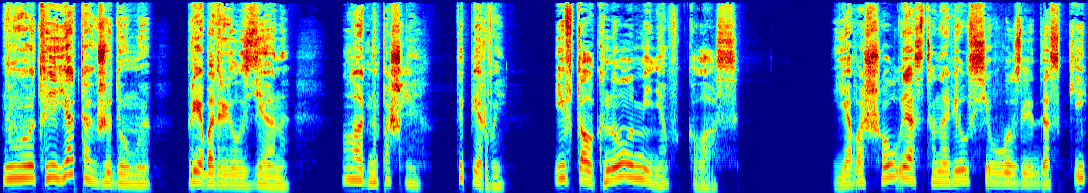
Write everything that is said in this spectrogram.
Ну вот и я так же думаю, приободрилась Диана. Ладно, пошли, ты первый. И втолкнула меня в класс. Я вошел и остановился возле доски,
